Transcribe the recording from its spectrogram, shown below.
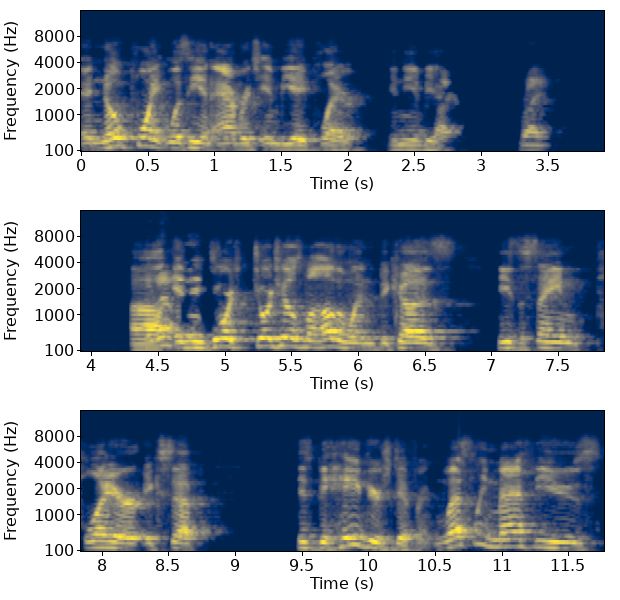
At no point was he an average NBA player in the NBA. Right. right. Uh, and then George George Hill's my other one because he's the same player except his behavior is different. Wesley Matthews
